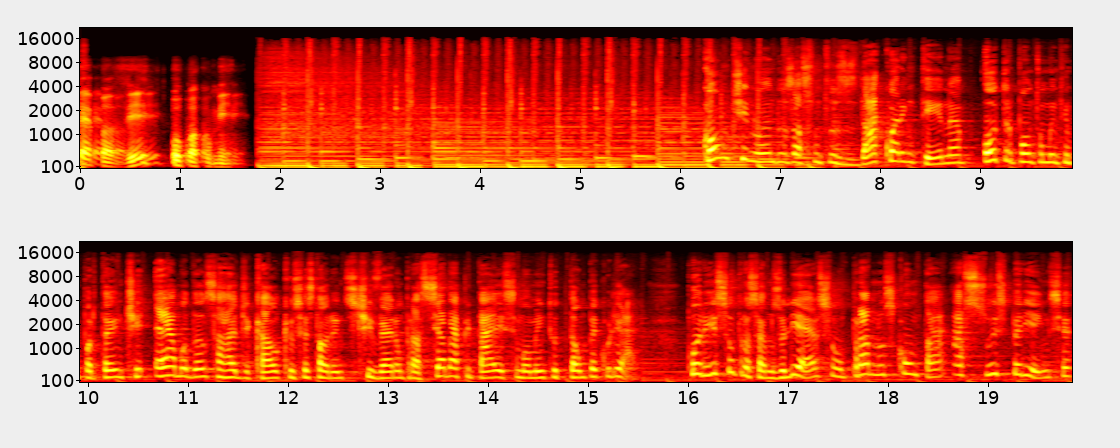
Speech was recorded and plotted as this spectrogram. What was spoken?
É pra ver ou pra comer? Continuando os assuntos da quarentena, outro ponto muito importante é a mudança radical que os restaurantes tiveram para se adaptar a esse momento tão peculiar. Por isso, trouxemos o Lierson para nos contar a sua experiência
